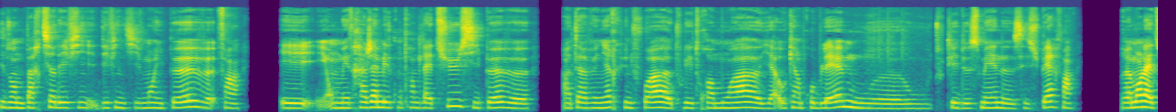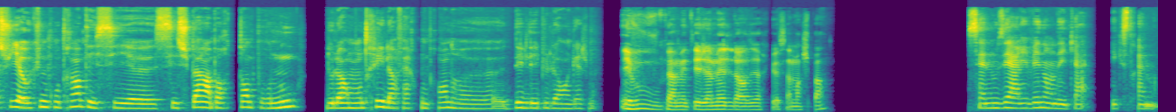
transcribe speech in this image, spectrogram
S'ils ont besoin de partir définitivement, ils peuvent. Enfin, et, on mettra jamais de contrainte là-dessus. S'ils peuvent euh, intervenir qu'une fois euh, tous les trois mois, il n'y a aucun problème, ou, euh, ou, toutes les deux semaines, c'est super. Enfin, vraiment là-dessus, il n'y a aucune contrainte et c'est super important pour nous de leur montrer et de leur faire comprendre dès le début de leur engagement. Et vous, vous permettez jamais de leur dire que ça marche pas? Ça nous est arrivé dans des cas extrêmes.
